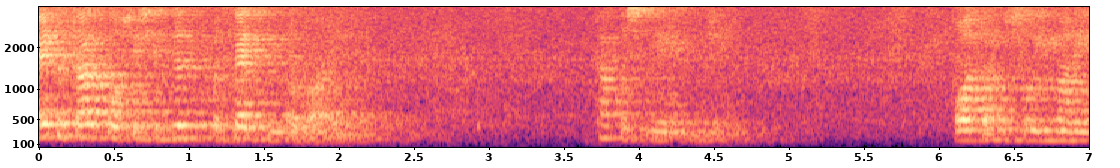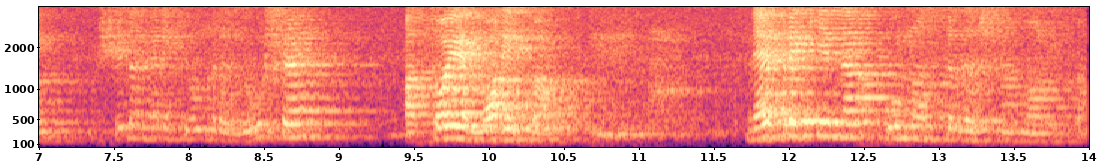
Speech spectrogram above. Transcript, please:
Eto tako su i posvetni govorili. Tako smireni bili. Potom su imali još jedan veliki ukras duše, a to je molitva. Neprekidna, umno srdačna molitva.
